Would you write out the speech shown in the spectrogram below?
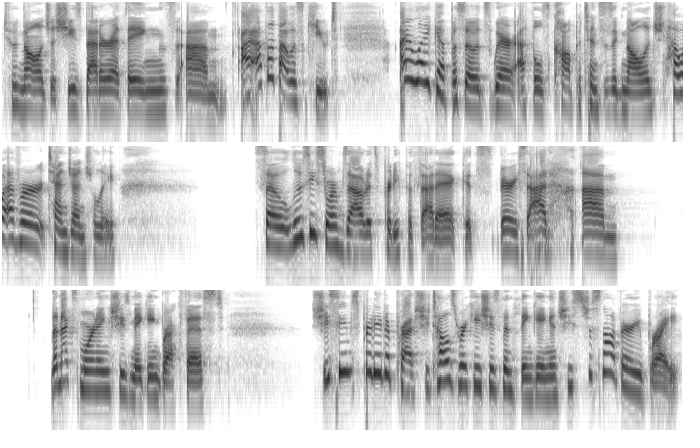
to acknowledge that she's better at things. Um, I, I thought that was cute. I like episodes where Ethel's competence is acknowledged, however tangentially. So Lucy storms out. It's pretty pathetic. It's very sad. Um, the next morning, she's making breakfast. She seems pretty depressed. She tells Ricky she's been thinking and she's just not very bright.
